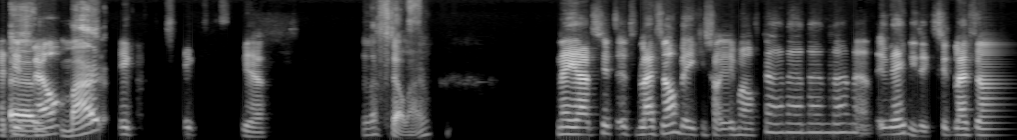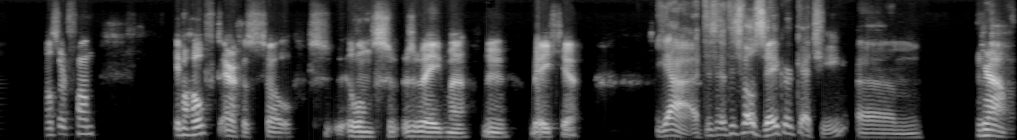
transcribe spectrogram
Het is Ehm, wel... Maar, Ja. nou, vertel maar. Nee, ja, het, zit, het blijft wel een beetje zo in mijn hoofd. Na, na, na, na, na. Ik weet niet, het zit, blijft wel een soort van in mijn hoofd ergens zo rondzwemen nu, een beetje. Ja, het is, het is wel zeker catchy. Ehm, Ja,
